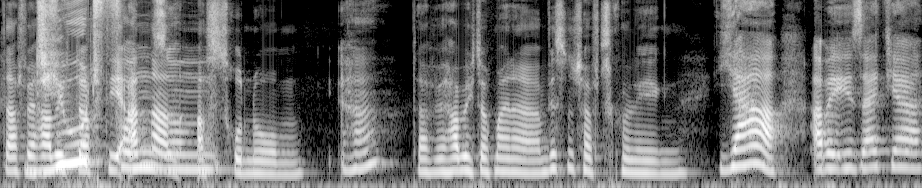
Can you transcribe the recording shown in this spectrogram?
Dafür habe ich doch die anderen so Astronomen. Hä? Dafür habe ich doch meine Wissenschaftskollegen. Ja, aber ihr seid ja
